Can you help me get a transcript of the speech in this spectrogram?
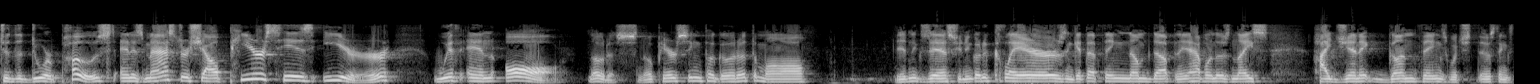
to the doorpost, and his master shall pierce his ear with an awl. Notice, no piercing pagoda at the mall. Didn't exist. You didn't go to Claire's and get that thing numbed up, and they didn't have one of those nice hygienic gun things, which those things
